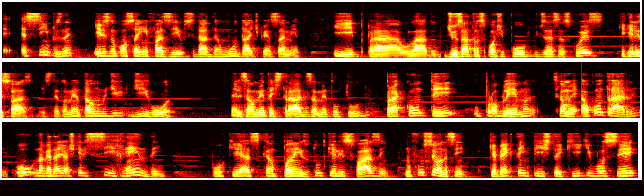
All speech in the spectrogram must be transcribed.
é, é simples, né? Eles não conseguem fazer o cidadão mudar de pensamento e ir para o lado de usar transporte público, de usar essas coisas. O que, que eles fazem? Eles tentam aumentar o número de, de rua. Eles aumentam a estrada, eles aumentam tudo para conter o problema. É ao contrário, né? Ou, na verdade, eu acho que eles se rendem porque as campanhas, tudo que eles fazem, não funciona assim. Quebec tem pista aqui que você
